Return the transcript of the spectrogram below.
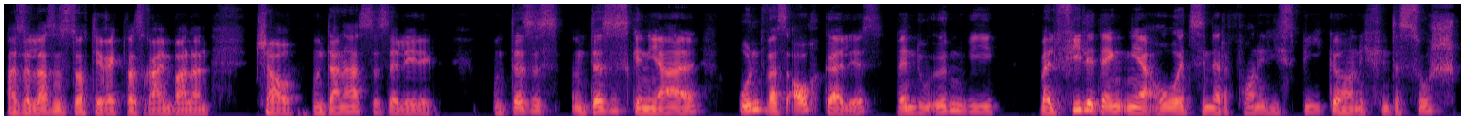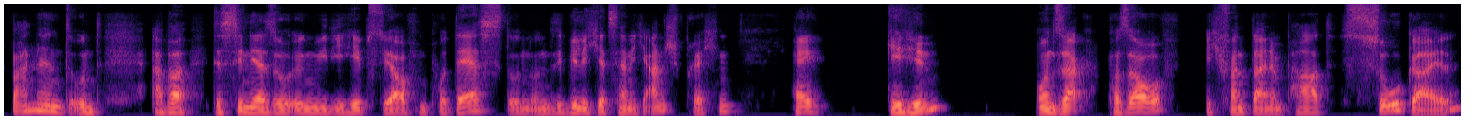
Also lass uns doch direkt was reinballern. Ciao. Und dann hast du es erledigt. Und das ist, und das ist genial. Und was auch geil ist, wenn du irgendwie, weil viele denken ja, oh, jetzt sind da vorne die Speaker und ich finde das so spannend und, aber das sind ja so irgendwie, die hebst du ja auf dem Podest und, und die will ich jetzt ja nicht ansprechen. Hey, geh hin und sag, pass auf, ich fand deinen Part so geil,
